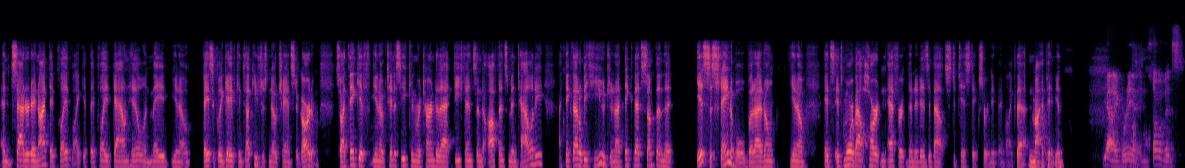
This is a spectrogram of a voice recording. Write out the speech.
And Saturday night, they played like if they played downhill and made, you know, basically gave Kentucky just no chance to guard them. So I think if, you know, Tennessee can return to that defense and offense mentality, I think that'll be huge. And I think that's something that is sustainable, but I don't, you know, it's it's more about heart and effort than it is about statistics or anything like that, in my opinion. Yeah, I agree, and some of it's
